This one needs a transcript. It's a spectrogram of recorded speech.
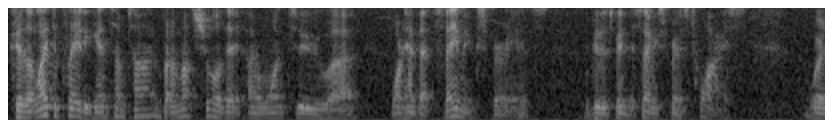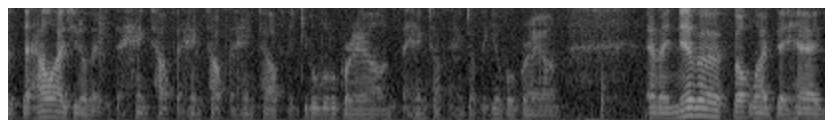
Because I'd like to play it again sometime, but I'm not sure that I want to uh, want to have that same experience because it's been the same experience twice. Whereas the Allies, you know, they, they hang tough, they hang tough, they hang tough, they give a little ground, they hang tough, they hang tough, they give a little ground. And they never felt like they had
